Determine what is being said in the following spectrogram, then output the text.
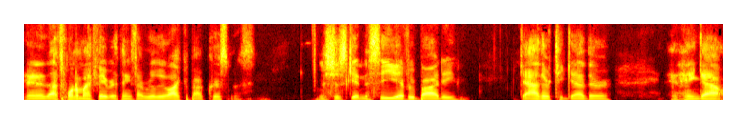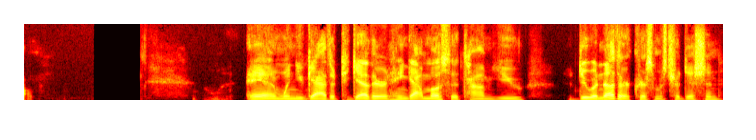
And that's one of my favorite things I really like about Christmas. It's just getting to see everybody, gather together, and hang out. And when you gather together and hang out, most of the time you do another Christmas tradition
